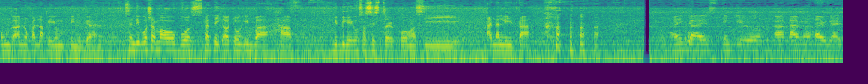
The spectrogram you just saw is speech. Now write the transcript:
kung gaano kalaki yung pinggan. Kasi hindi ko siya maubos, pa-take out yung iba, half. Bibigay ko sa sister ko nga si Analita. Ayun guys, thank you. Ah, kain muna tayo guys.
